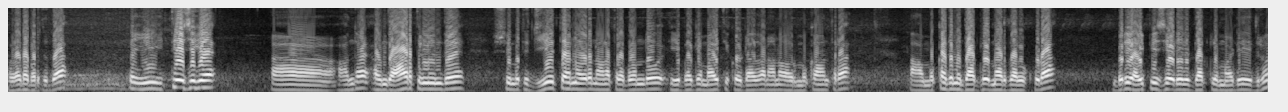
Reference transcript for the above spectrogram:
ಹೊರಗಡೆ ಬರ್ತಿದ್ದ. ಈ ಇತ್ತೀಚೆಗೆ ಅಂದರೆ ಒಂದು ಆರು ತಿಂಗಳ ಹಿಂದೆ ಶ್ರೀಮತಿ ಜೀವಿತ ಅವರು ನನ್ನ ಹತ್ರ ಬಂದು ಈ ಬಗ್ಗೆ ಮಾಹಿತಿ ಕೊಟ್ಟಾಗ ನಾನು ಅವ್ರ ಮುಖಾಂತರ ಮೊಕದ್ದಮೆ ದಾಖಲು ಮಾಡಿದಾಗ ಕೂಡ ಬರೀ ಐ ಪಿ ಸಿ ಅಡಿಯಲ್ಲಿ ದಾಖಲು ಮಾಡಿದ್ರು.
